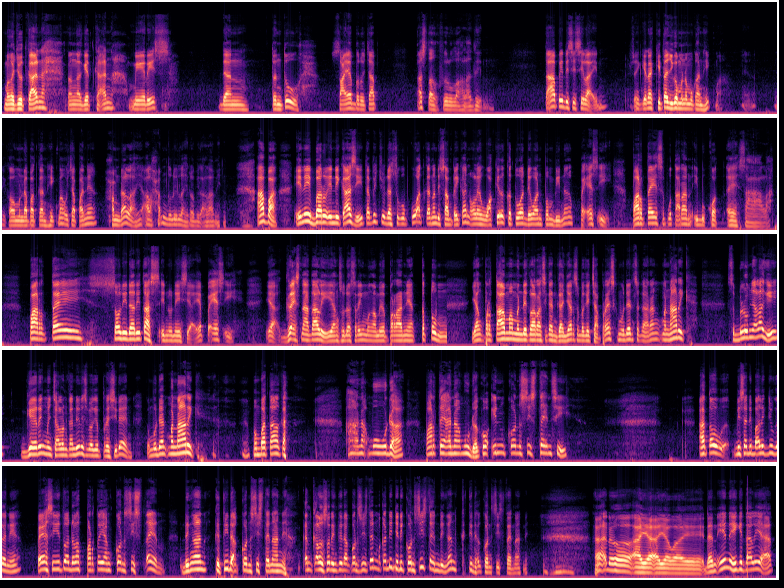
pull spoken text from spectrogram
mengejutkan Mengagetkan Miris Dan tentu Saya berucap Astagfirullahaladzim Tapi di sisi lain Saya kira kita juga menemukan hikmah jadi kalau mendapatkan hikmah ucapannya hamdalah ya alhamdulillahirabbil alamin. Apa? Ini baru indikasi tapi sudah cukup kuat karena disampaikan oleh Wakil Ketua Dewan Pembina PSI, Partai Seputaran Ibu Kota. Eh salah. Partai Solidaritas Indonesia ya PSI. Ya, Grace Natali yang sudah sering mengambil perannya ketum yang pertama mendeklarasikan Ganjar sebagai capres kemudian sekarang menarik Sebelumnya lagi, Gering mencalonkan diri sebagai presiden, kemudian menarik, membatalkan. Anak muda, partai anak muda kok inkonsistensi. Atau bisa dibalik juga nih ya, PSI itu adalah partai yang konsisten dengan ketidakkonsistenannya. Kan kalau sering tidak konsisten maka dia jadi konsisten dengan ketidakkonsistenannya. Aduh, ayah ayah wae. Dan ini kita lihat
